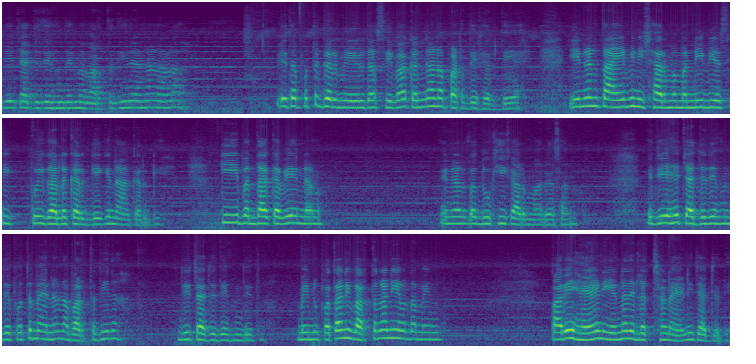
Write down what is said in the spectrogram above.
ਜੇ ਚੱਜ ਦੇ ਹੁੰਦੇ ਮੈਂ ਵਰਤਦੀ ਨਾ ਇਹਨਾਂ ਨਾਲ। ਇਹ ਤਾਂ ਪੁੱਤ ਗਰਮੇਲ ਦਾ ਸਿਵਾ ਕੰਘਾ ਨਾ ਪੱਟਦੇ ਫਿਰਦੇ ਐ ਇਹਨਾਂ ਨੇ ਤਾਂ ਐ ਵੀ ਨਹੀਂ ਸ਼ਰਮ ਮੰਨੀ ਵੀ ਅਸੀਂ ਕੋਈ ਗੱਲ ਕਰਗੇ ਕਿ ਨਾ ਕਰਗੇ। ਕੀ ਬੰਦਾ ਕਵੇ ਇਹਨਾਂ ਨੂੰ? ਇਹਨਾਂ ਨੇ ਤਾਂ ਦੁਖੀ ਕਰ ਮਾਰਿਆ ਸਾਨੂੰ। ਤੇ ਜੇ ਇਹ ਚੱਜ ਦੇ ਹੁੰਦੇ ਪੁੱਤ, ਮੈਂ ਇਹਨਾਂ ਨਾਲ ਵਰਤਦੀ ਨਾ। ਜੇ ਚੱਜ ਦੇ ਹੁੰਦੇ ਤਾਂ। ਮੈਨੂੰ ਪਤਾ ਨਹੀਂ ਵਰਤਣਾ ਨਹੀਂ ਆਉਂਦਾ ਮੈਨੂੰ। ਪਰ ਇਹ ਹੈ ਨਹੀਂ ਇਹਨਾਂ ਦੇ ਲੱਛਣ ਹੈ ਨਹੀਂ ਚੱਜ ਦੇ।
